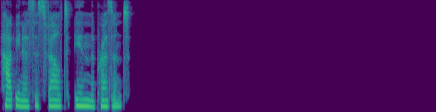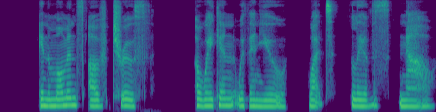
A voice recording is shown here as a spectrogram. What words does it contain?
Happiness is felt in the present. In the moments of truth, awaken within you what lives now.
